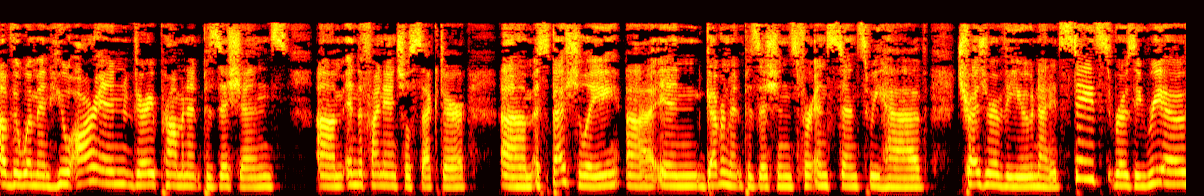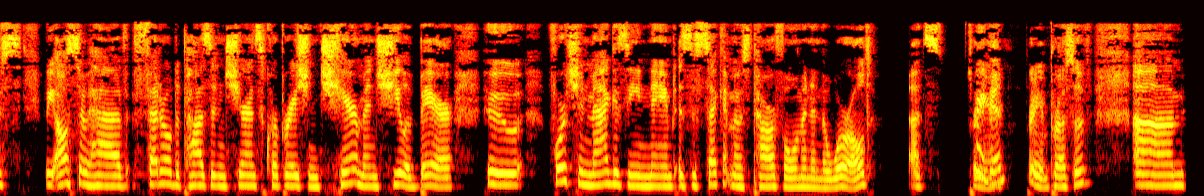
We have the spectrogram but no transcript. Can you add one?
of the women who are in very prominent positions um, in the financial sector, um, especially uh, in government positions. For instance, we have Treasurer of the United States, Rosie Rios. We also have Federal Deposit Insurance Corporation Chairman Sheila Bair, who Fortune magazine named as the second most powerful woman in the world. That's Pretty, good. Pretty impressive. Um,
